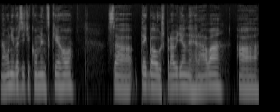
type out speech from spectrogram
na Univerzite Komenského sa tekbal už pravidelne hráva a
